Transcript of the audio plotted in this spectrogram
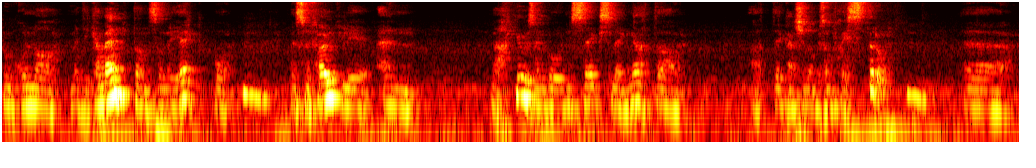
pga. medikamentene som jeg gikk på. Mm. Men selvfølgelig, en merker jo hvis en går uten sex lenge, at, at det er kanskje noe som frister, da. Mm. Eh,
